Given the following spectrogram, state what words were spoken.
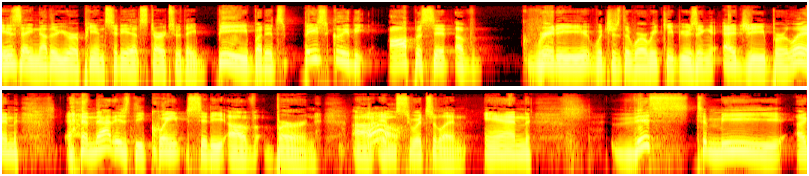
is another European city that starts with a B, but it's basically the opposite of gritty, which is the word we keep using, edgy Berlin, and that is the quaint city of Bern uh, Oh. in Switzerland. And this, to me, uh,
